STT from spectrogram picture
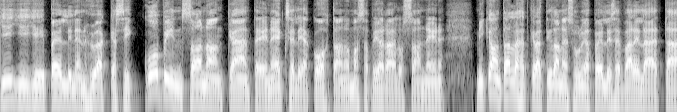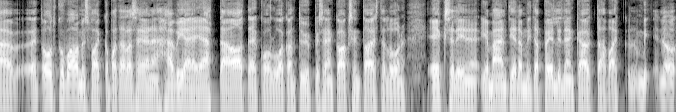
JJJ Pellinen hyökkäsi kovin sanan kääntein Exceliä kohtaan omassa vierailussaan, niin mikä on tällä hetkellä tilanne sun ja Pellisen välillä, että, että ootko valmis vaikkapa tällaiseen häviä ja jättää ATK-luokan tyyppiseen kaksintaisteluun Excelin, ja mä en tiedä mitä Pellinen käyttää, vaikka no,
